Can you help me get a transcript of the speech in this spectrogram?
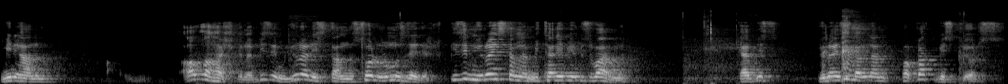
Mine Hanım, Allah aşkına bizim Yunanistanlı sorunumuz nedir? Bizim Yunanistan'dan bir talebimiz var mı? Yani biz Yunanistan'dan toprak mı istiyoruz?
